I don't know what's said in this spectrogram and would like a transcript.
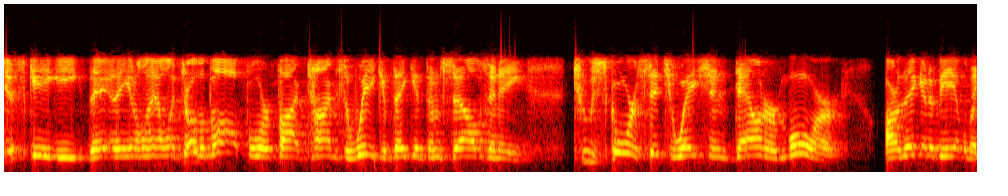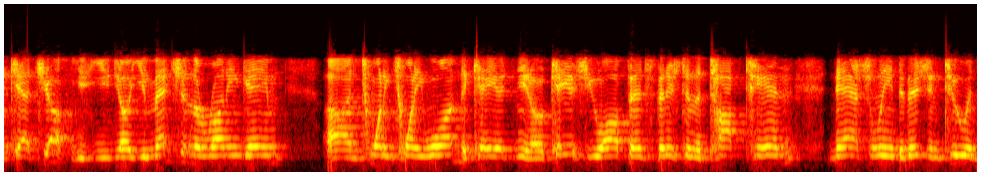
Tuskegee, they, they you know they only throw the ball four or five times a week. If they get themselves in a two-score situation down or more, are they going to be able to catch up? You, you know, you mentioned the running game Uh, in 2021. The K, you know KSU offense finished in the top 10 nationally in Division Two in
